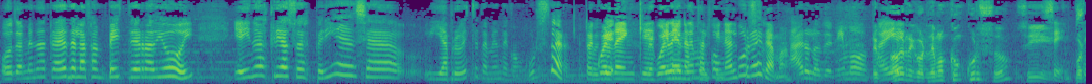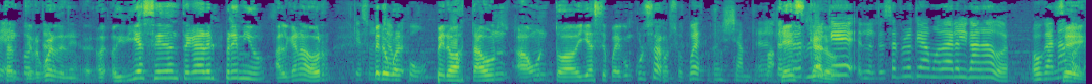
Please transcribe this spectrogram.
o también a través de la fanpage de Radio Hoy, y ahí nos escriba su experiencia y aproveche también de concursar. Recuerden Porque- que recuerden tienen hasta el final concurso. programa. Claro, lo tenemos ahí. oh, recordemos concurso, sí, Sí, importante. sí, importante. Recuerden, eh, hoy día se debe entregar el premio al ganador, Que es un pero, pero hasta aún, aún todavía se puede concursar. Por supuesto. Un shampoo. En el, tercer caro. bloque, en el tercer bloque vamos a dar el ganador o ganador. Sí,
